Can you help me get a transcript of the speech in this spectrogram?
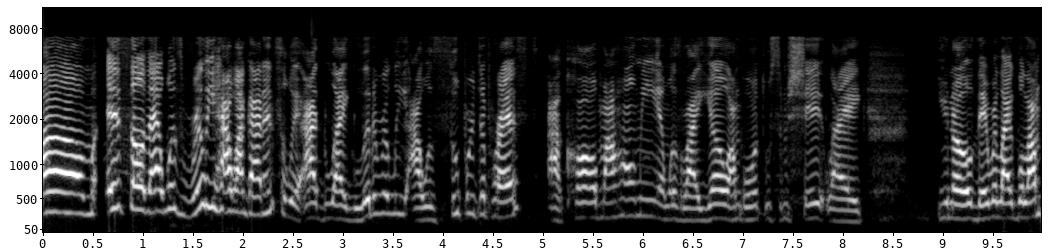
Um, and so that was really how I got into it. I like literally, I was super depressed. I called my homie and was like, yo, I'm going through some shit. Like, you know, they were like, "Well, I'm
